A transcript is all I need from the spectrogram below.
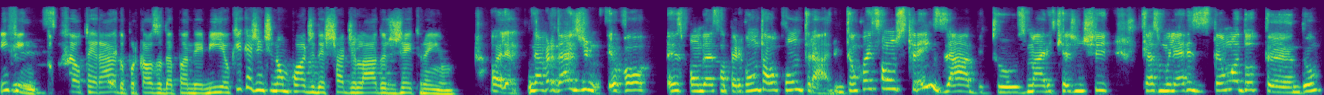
Enfim, tudo foi alterado por causa da pandemia. O que, que a gente não pode deixar de lado de jeito nenhum? Olha, na verdade, eu vou responder essa pergunta ao contrário. Então, quais são os três hábitos, Mari, que a gente, que as mulheres estão adotando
